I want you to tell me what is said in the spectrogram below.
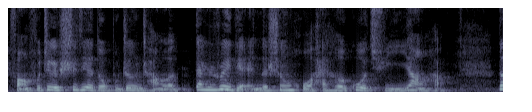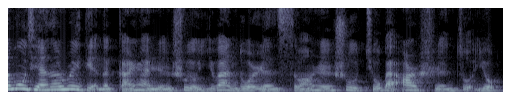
仿佛这个世界都不正常了。但是瑞典人的生活还和过去一样哈。那目前呢，瑞典的感染人数有一万多人，死亡人数九百二十人左右。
